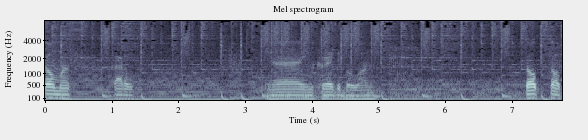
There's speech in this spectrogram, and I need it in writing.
Thomas Carl yeah, incredible one. Top top.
